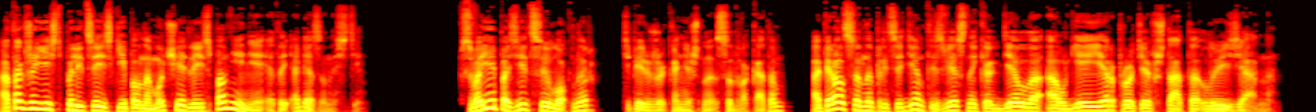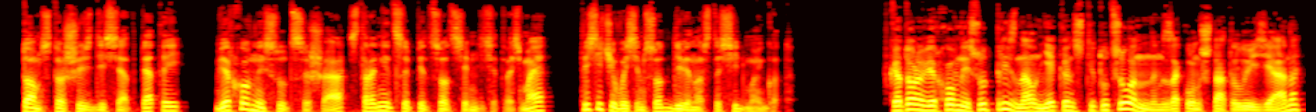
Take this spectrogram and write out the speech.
а также есть полицейские полномочия для исполнения этой обязанности. В своей позиции Локнер, теперь уже, конечно, с адвокатом, опирался на прецедент, известный как дело Алгейер против штата Луизиана. Том 165, Верховный суд США, страница 578, 1897 год, в котором Верховный суд признал неконституционным закон штата Луизиана,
